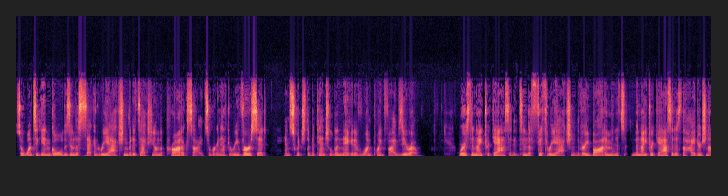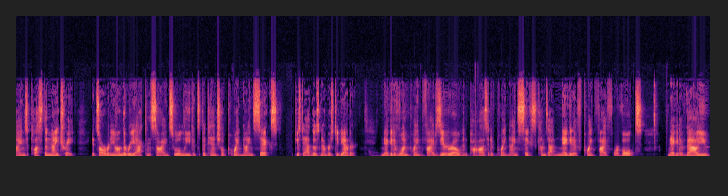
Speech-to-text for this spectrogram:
So once again, gold is in the second reaction, but it's actually on the product side. So we're going to have to reverse it and switch the potential to negative 1.50. Where's the nitric acid? It's in the fifth reaction, the very bottom, and it's the nitric acid is the hydrogen ions plus the nitrate. It's already on the reactant side, so we'll leave its potential 0.96. Just add those numbers together negative 1.50 and positive 0.96 comes out negative 0.54 volts, negative value,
